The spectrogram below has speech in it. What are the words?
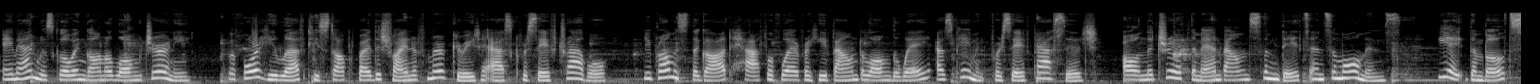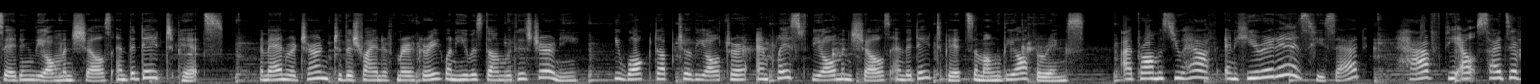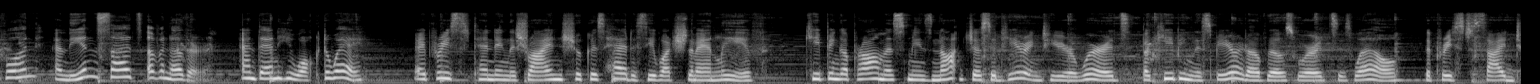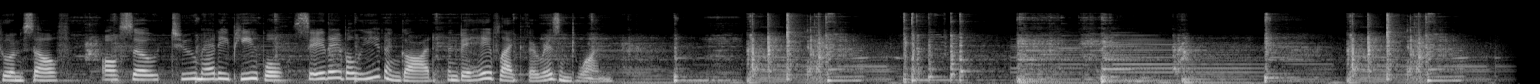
A man was going on a long journey. Before he left, he stopped by the shrine of Mercury to ask for safe travel. He promised the god half of whatever he found along the way as payment for safe passage. On the trip, the man found some dates and some almonds. He ate them both, saving the almond shells and the date pits. The man returned to the shrine of Mercury when he was done with his journey. He walked up to the altar and placed the almond shells and the date pits among the offerings. I promised you half, and here it is, he said. Half the outsides of one and the insides of another. And then he walked away. A priest tending the shrine shook his head as he watched the man leave. Keeping a promise means not just adhering to your words, but keeping the spirit of those words as well. The priest sighed to himself. Also, too many people say they believe in God and behave like there isn't one.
